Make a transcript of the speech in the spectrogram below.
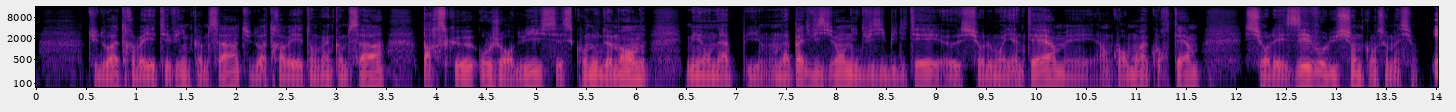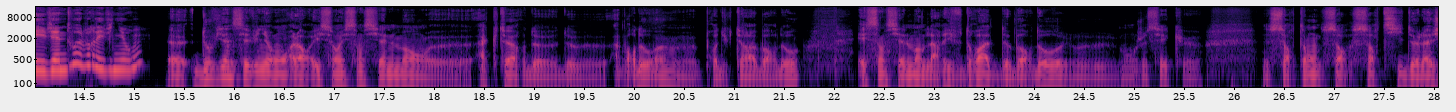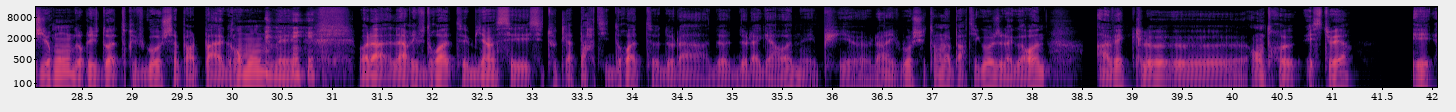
tu dois travailler tes vignes comme ça, tu dois travailler ton vin comme ça, parce que aujourd'hui, c'est ce qu'on nous demande, mais on n'a pas de vision ni de visibilité euh, sur le moyen terme, et encore moins à court terme, sur les évolutions de consommation. Et viennent d'où alors les vignerons? Euh, D'où viennent ces vignerons? Alors, ils sont essentiellement euh, acteurs de, à Bordeaux, hein, producteurs à Bordeaux, essentiellement de la rive droite de Bordeaux. bon, je sais que sortant, sorti de la Gironde, rive droite, rive gauche, ça parle pas à grand monde, mais voilà, la rive droite, eh bien, c'est toute la partie droite de la, de, la Garonne, et puis euh, la rive gauche étant la partie gauche de la Garonne, avec le euh, entre estuaire et,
